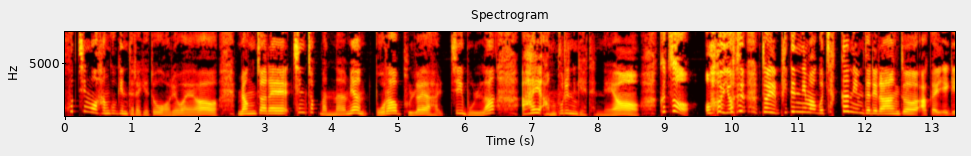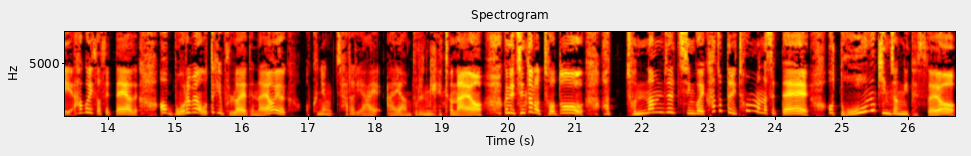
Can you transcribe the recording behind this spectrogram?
호칭어 한국인들에게도 어려워요. 명절에 친척 만나면 뭐라 불러야 할지 몰라 아예 안 부르는 게 됐네요. 그쵸? 어, 요즘, 저희 피디님하고 작가님들이랑 저 아까 얘기하고 있었을 때, 어, 모르면 어떻게 불러야 되나요? 어, 그냥 차라리 아예, 아예 안 부르는 게 더 나아요. 근데 진짜로 저도, 아, 전 남자친구의 가족들이 처음 만났을 때, 어, 너무 긴장이 됐어요.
